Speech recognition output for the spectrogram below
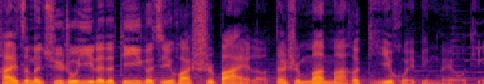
孩子们驱逐异类的第一个计划失败了，但是谩骂和诋毁并没有停。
